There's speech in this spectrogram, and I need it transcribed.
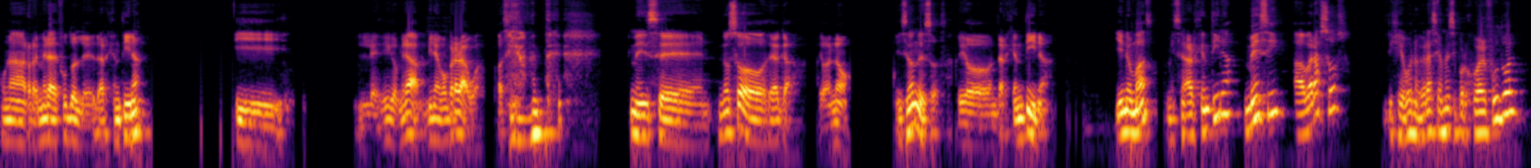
una remera de fútbol de, Argentina y les digo, mirá, vine a comprar agua, básicamente. Me dicen, no sos de acá. Digo, no. Me dice, ¿dónde sos? Digo, de Argentina. Y nomás, me dicen, Argentina, Messi, abrazos. Dije, bueno, gracias Messi por jugar al fútbol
